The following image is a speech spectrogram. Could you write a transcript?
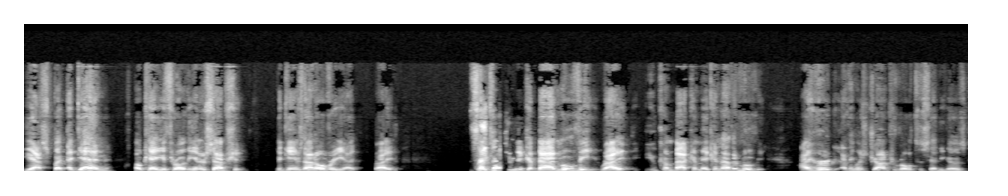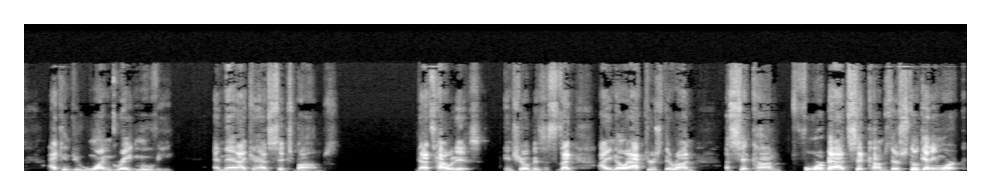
Yes, but again, okay, you throw the interception. The game's not over yet, right? Sometimes you make a bad movie, right? You come back and make another movie. I heard, I think it was John Travolta said, he goes, I can do one great movie and then I can have six bombs. That's how it is in show business. It's like I know actors, they're on a sitcom, four bad sitcoms, they're still getting work.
